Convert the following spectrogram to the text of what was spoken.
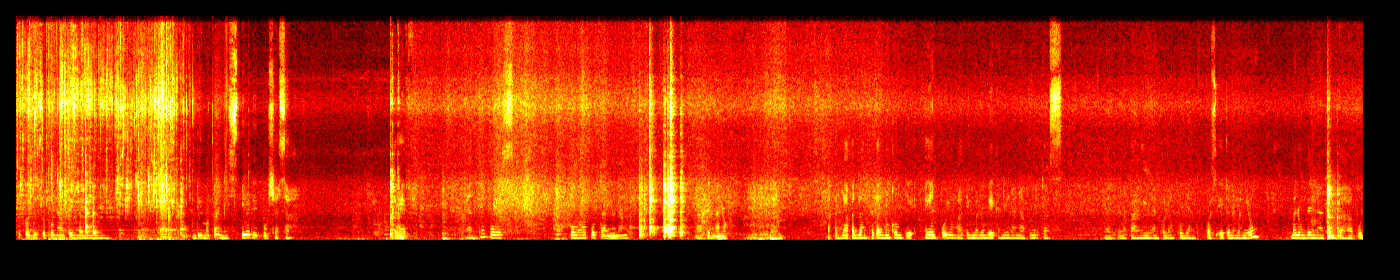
kapag gusto po natin yung hindi mapanis, ilagay po siya sa ref. Yan, tapos, kuha po tayo ng ating ano. Lakad-lakad lang po tayo ng konti. Ayan po yung ating malunggay kanina na pinitas. Yan, pinapahanginan ko lang po yan. Tapos, ito naman yung malunggay natin kahapon.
